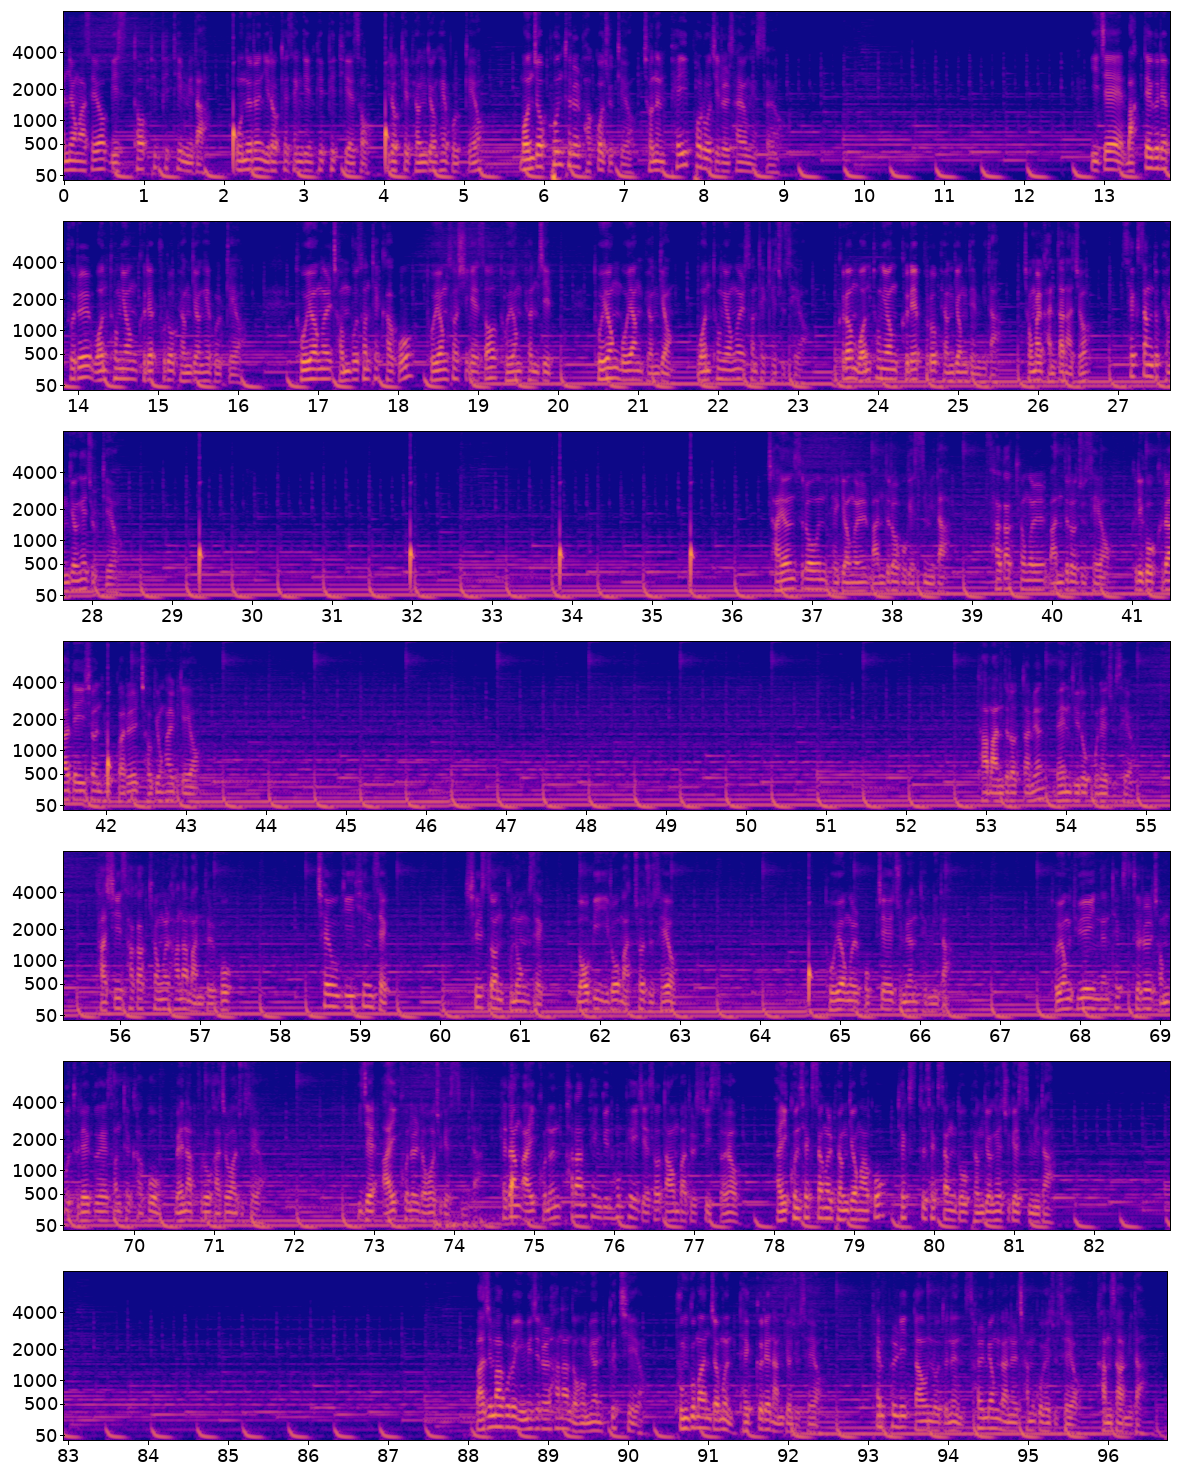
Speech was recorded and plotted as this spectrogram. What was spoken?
안녕하세요 미스터 PPT입니다. 오늘은 이렇게 생긴 PPT에서 이렇게 변경해 볼게요. 먼저 폰트를 바꿔줄게요. 저는 페이퍼로지를 사용했어요. 이제 막대 그래프를 원통형 그래프로 변경해 볼게요. 도형을 전부 선택하고 도형 서식에서 도형 편집, 도형 모양 변경, 원통형을 선택해 주세요. 그럼 원통형 그래프로 변경됩니다. 정말 간단하죠? 색상도 변경해 줄게요. 자연스러운 배경을 만들어 보겠습니다. 사각형을 만들어 주세요. 그리고 그라데이션 효과를 적용할게요. 다 만들었다면 맨 뒤로 보내주세요. 다시 사각형을 하나 만들고 채우기 흰색, 실선 분홍색, 너비 2로 맞춰주세요. 도형을 복제해주면 됩니다. 도형 뒤에 있는 텍스트를 전부 드래그해 선택하고 맨 앞으로 가져와 주세요. 이제 아이콘을 넣어주겠습니다. 해당 아이콘은 파란 펭귄 홈페이지에서 다운받을 수 있어요. 아이콘 색상을 변경하고 텍스트 색상도 변경해 주겠습니다. 마지막으로 이미지를 하나 넣으면 끝이에요. 궁금한 점은 댓글에 남겨주세요. 템플릿 다운로드는 설명란을 참고해주세요. 감사합니다.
